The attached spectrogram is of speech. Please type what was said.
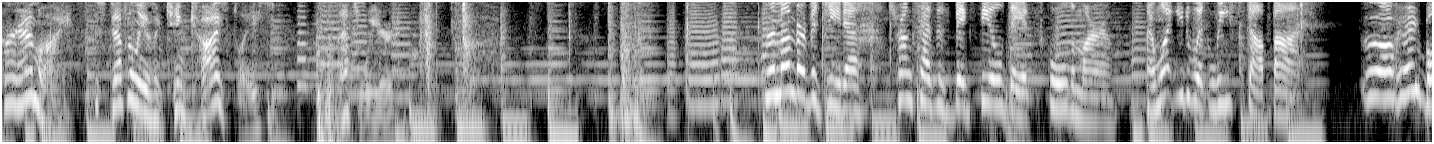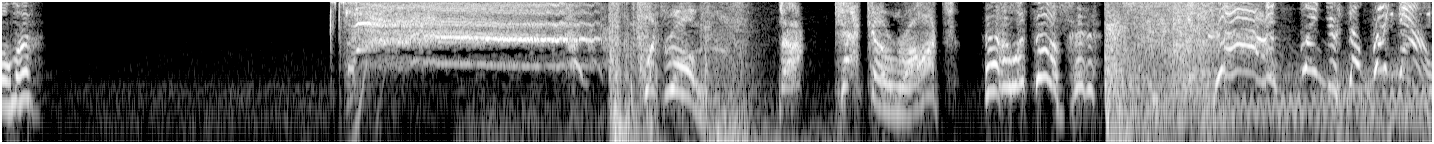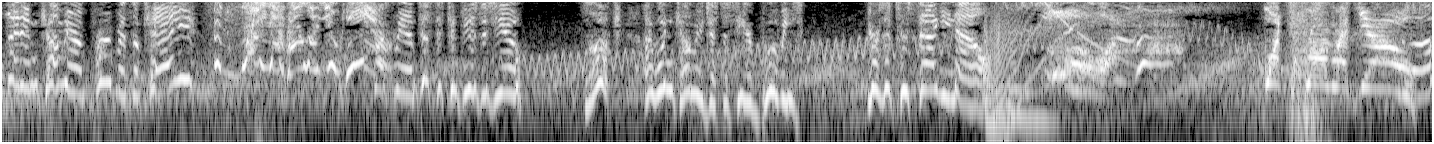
Where am I? This definitely isn't King Kai's place. That's weird. Remember, Vegeta, Trunks has his big field day at school tomorrow. I want you to at least stop by. Oh, hey, Bulma. What's wrong? Uh, Kakarot! Uh, what's up? Explain yourself right now! I didn't come here on purpose, okay? Then why the hell are you here? Trust me, I'm just as confused as you. Look, I wouldn't come here just to see your boobies. Yours are too saggy now. What's wrong with you?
